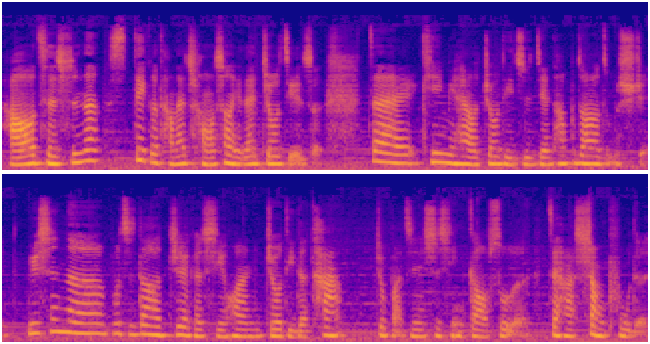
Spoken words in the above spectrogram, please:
好，此时呢，Stig 躺在床上也在纠结着，在 Kimi 还有 Jody 之间，他不知道要怎么选。于是呢，不知道 Jack 喜欢 Jody 的他。就把这件事情告诉了在他上铺的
